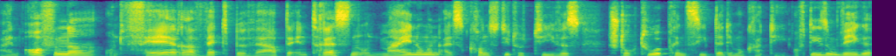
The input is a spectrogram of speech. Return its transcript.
Ein offener und fairer Wettbewerb der Interessen und Meinungen als konstitutives Strukturprinzip der Demokratie. Auf diesem Wege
